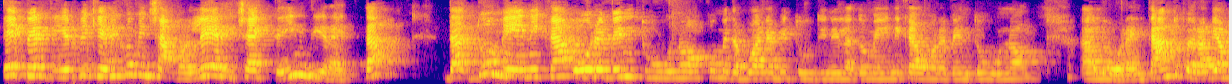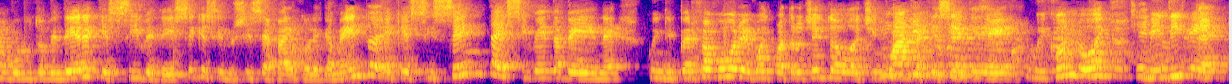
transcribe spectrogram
e per dirvi che ricominciamo le ricette in diretta da domenica ore 21, come da buone abitudini, la domenica ore 21. Allora, intanto però abbiamo voluto vedere che si vedesse, che si riuscisse a fare il collegamento e che si senta e si veda bene. Quindi per favore voi 450 che siete qui con noi, mi dite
